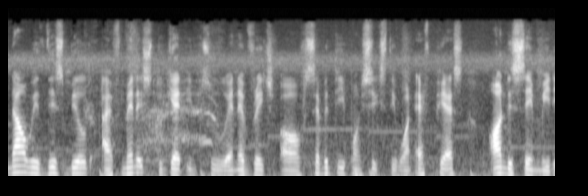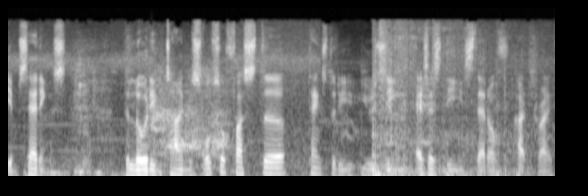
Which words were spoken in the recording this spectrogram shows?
Now with this build, I've managed to get into an average of 70.61 FPS on the same medium settings. The loading time is also faster thanks to the using SSD instead of hard drive.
